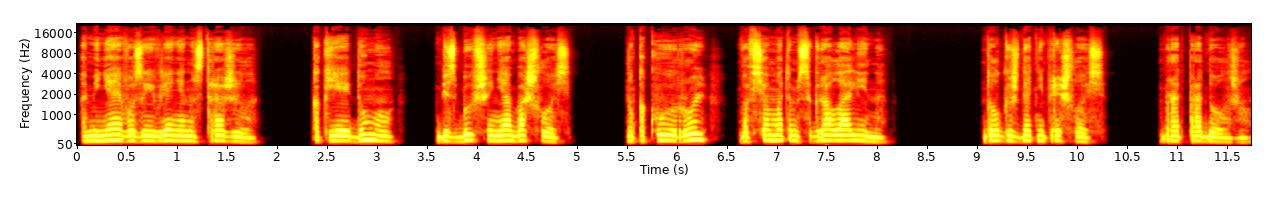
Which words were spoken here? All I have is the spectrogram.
А меня его заявление насторожило. Как я и думал, без бывшей не обошлось. Но какую роль во всем этом сыграла Алина? Долго ждать не пришлось. Брат продолжил.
